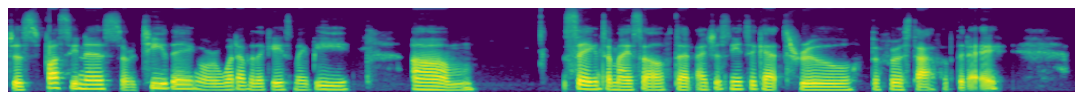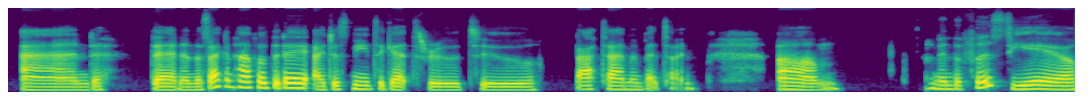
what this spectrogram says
just fussiness or teething or whatever the case may be, um, saying to myself that I just need to get through the first half of the day. And then in the second half of the day, I just need to get through to bath time and bedtime. Um, and in the first year,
